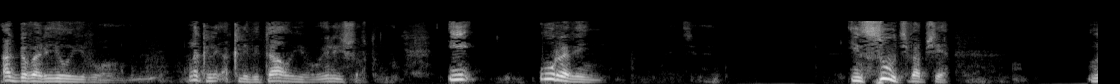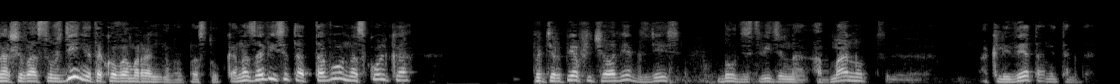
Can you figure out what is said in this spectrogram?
оговорил его, оклеветал его или еще что-нибудь. И уровень и суть вообще нашего осуждения такого морального поступка, она зависит от того, насколько потерпевший человек здесь был действительно обманут, э, оклеветан и так далее.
